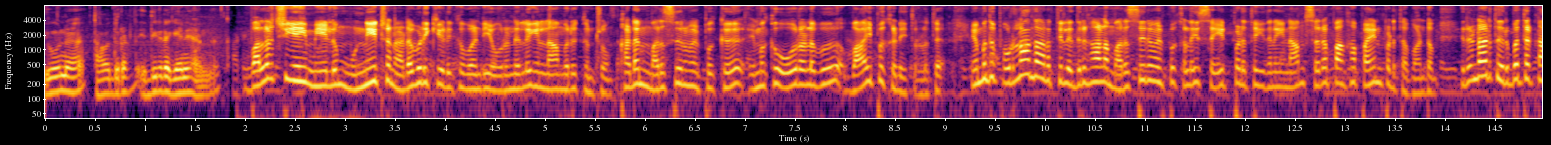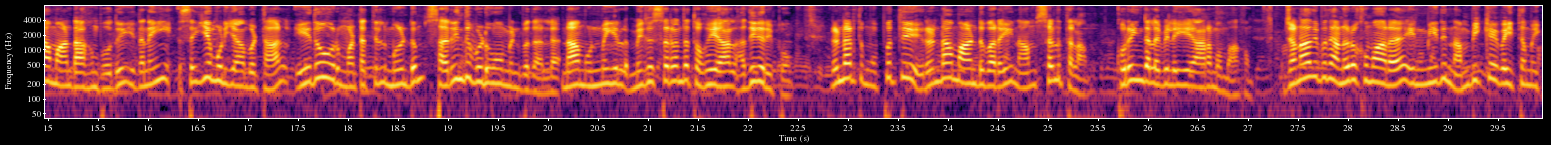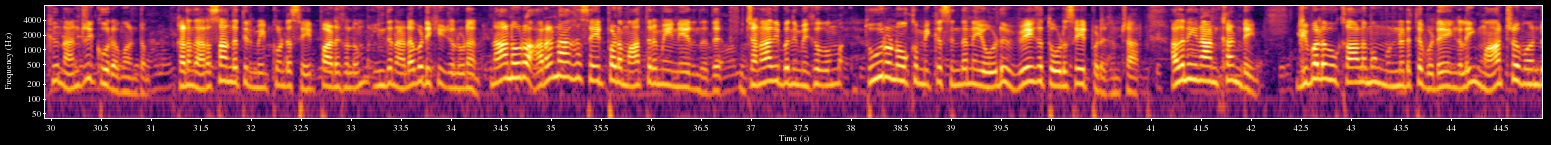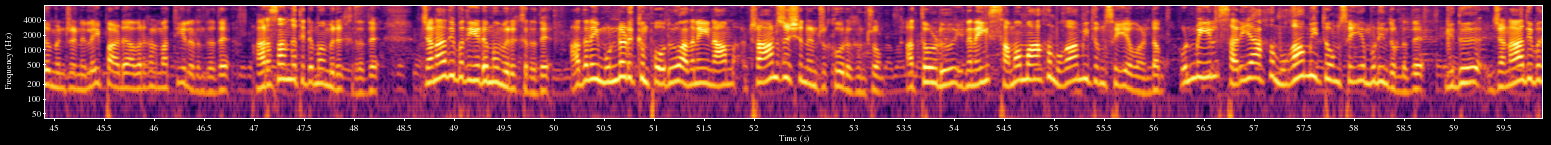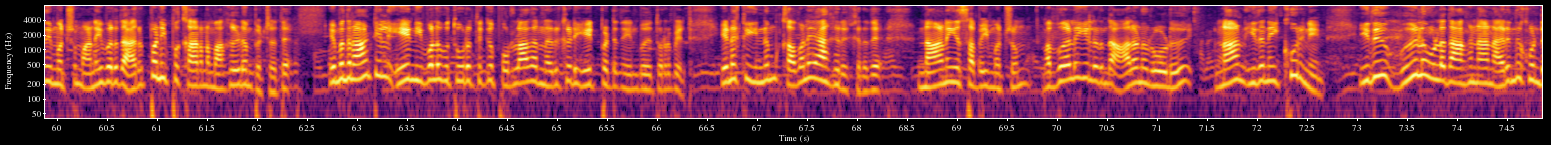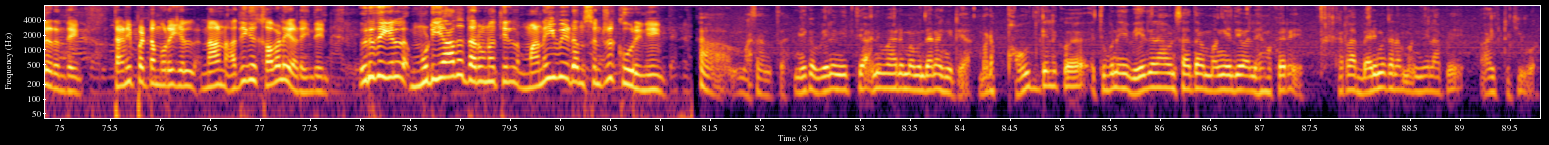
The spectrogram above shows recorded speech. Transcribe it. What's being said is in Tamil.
දියුණ තවදුරට ඉදිරිට ගෙන යන්න. வளர்ச்சியை மேலும் முன்னேற்ற நடவடிக்கை எடுக்க வேண்டிய ஒரு நிலையில் நாம் இருக்கின்றோம் கடன் மறுசீரமைப்புக்கு எமக்கு ஓரளவு வாய்ப்பு கிடைத்துள்ளது எமது பொருளாதாரத்தில் எதிர்கால மறுசீரமைப்புகளை செயற்படுத்த இதனை நாம் சிறப்பாக பயன்படுத்த வேண்டும் இரண்டாயிரத்தி இருபத்தெட்டாம் ஆண்டாகும் போது இதனை செய்ய முடியாவிட்டால் ஏதோ ஒரு மட்டத்தில் மீண்டும் சரிந்து விடுவோம் என்பது அல்ல நாம் உண்மையில் மிக சிறந்த தொகையால் அதிகரிப்போம் இரண்டாயிரத்தி முப்பத்தி இரண்டாம் ஆண்டு வரை நாம் செலுத்தலாம் குறைந்த அளவிலேயே ஆரம்பமாகும். ஜனாதிபதி அனுரகுமார என் மீது நம்பிக்கை வைத்தமைக்கு நன்றி கூற வேண்டும். கடந்த அரசாங்கத்தில் மேற்கொண்ட செயற்பாடுகளும் இந்த நடவடிக்கைகளுடன் நான் ஒரு அரணாக செயற்பட மாத்திரமே நேர்ந்தது. ஜனாதிபதி மிகவும் தூர நோக்கமிக்க சிந்தனையோடு விவேகத்தோடு செயற்படுகின்றார். அதனை நான் கண்டேன். இவ்வளவு காலமும் முன்னெடுத்த விடயங்களை மாற்ற வேண்டும் என்ற நிலைப்பாடு அவர்கள் மத்தியில் இருந்தது. அரசாங்கத்திடமும் இருக்கிறது. ஜனாதிபதியிடமும் இருக்கிறது. அதனை முன்னெடுக்கும் போது அதனை நாம் டிரான்சிஷன் என்று கூறுகின்றோம். அத்தோடு இதனை சமமாக முகாமித்துவம் செய்ய வேண்டும். உண்மையில் சரியாக முகாமித்துவம் செய்ய முடிந்துள்ளது. இது ஜனாதிபதி மற்றும் அனைவரது அர்ப்பணிப்பு காரணமாக இடம்பெற்றது. எமது நாட்டில் ஏன் இவ்வளவு தூரத்துக்கு பொருளாதார நெருக்கடி ஏற்பட்டது என்பது தொடர்பில் எனக்கு இன்னும் கவலையாக இருக்கிறது. நாணய சபை மற்றும் அவ்வேளையில் இருந்த ஆளுநரோடு நான் இதனை கூறினேன். இது வீழ உள்ளதாக நான் அறிந்து கொண்டிருந்தேன். தனிப்பட்ட முறையில் நான் அதிக கவலை அடைந்தேன். இறுதியில் முடியாத தருணத்தில் மனைவியிடம் சென்று கூறினேன். මසන්ත මේක වෙන විත්‍ය අනිවාර්ය මම දැන හිටිය මට පෞද්ගලික තිබුණේ වේදනාවන් සත මගේ දේවල් එහෙම කරේ කරලා බැරිම තරම් මං ගිහලා අපේ වයිෆ්ට කිව්වා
